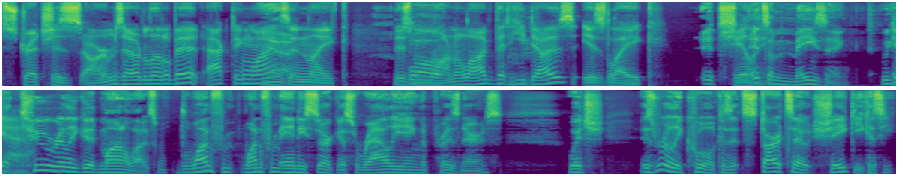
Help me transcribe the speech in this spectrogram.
stretch his arms out a little bit acting wise Yeah. and like this Well- monologue that he does is like it's Chilling. it's amazing. We get Yeah. two really good monologues. The One from one from Andy Serkis rallying the prisoners, which is really cool because it starts out shaky because he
